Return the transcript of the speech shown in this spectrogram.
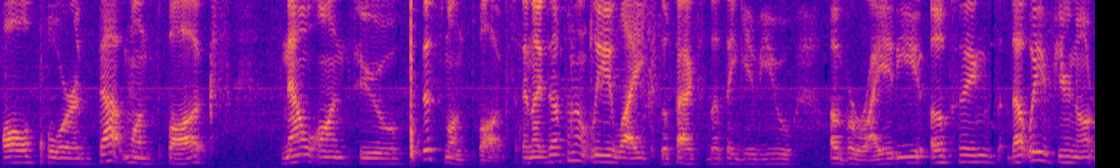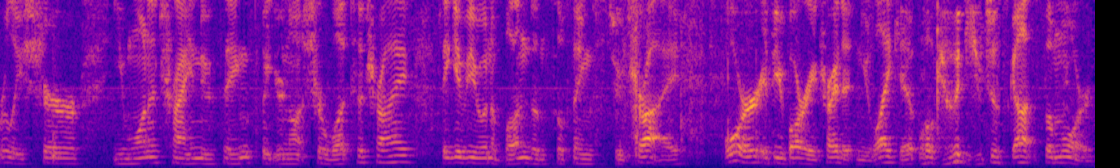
all for that month's box. Now on to this month's box, and I definitely like the fact that they give you a variety of things. That way if you're not really sure you want to try new things but you're not sure what to try, they give you an abundance of things to try. Or if you've already tried it and you like it, well good, you just got some more.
